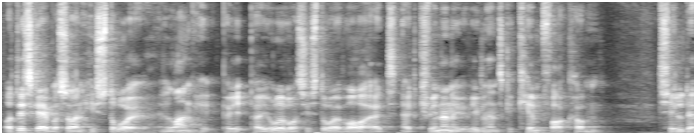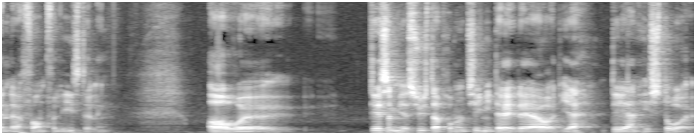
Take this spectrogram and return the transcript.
Og det skaber så en historie, en lang periode af vores historie, hvor at, at kvinderne i virkeligheden skal kæmpe for at komme til den der form for ligestilling. Og øh, det, som jeg synes, der er problematikken i dag, det er jo, at ja, det er en historie,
